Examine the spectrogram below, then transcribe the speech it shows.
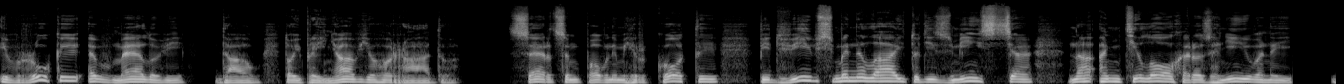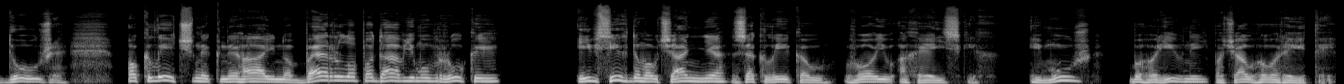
і в руки Евмелові дав, той прийняв його радо. Серцем повним гіркоти підвівсь Менелай тоді з місця на антілоха розгніваний, дуже. Окличник негайно берло подав йому в руки і всіх до мовчання закликав воїв ахейських. І муж богорівний почав говорити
